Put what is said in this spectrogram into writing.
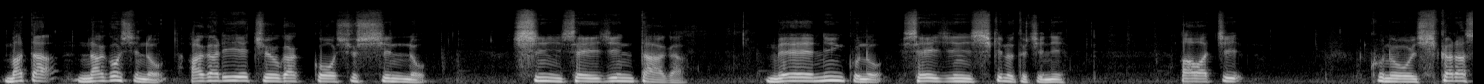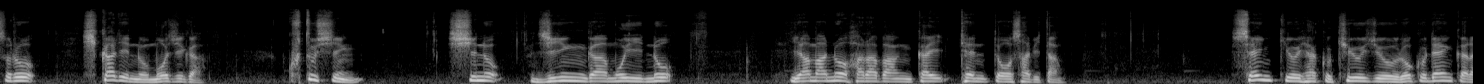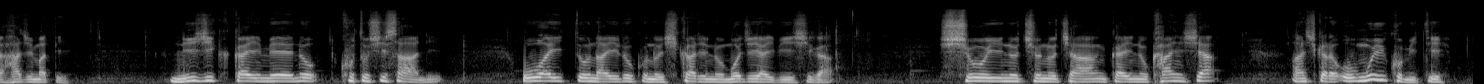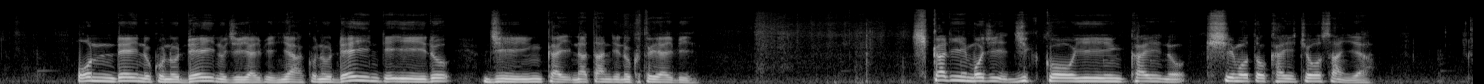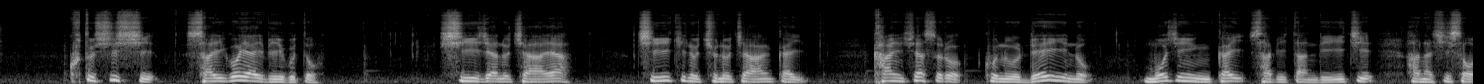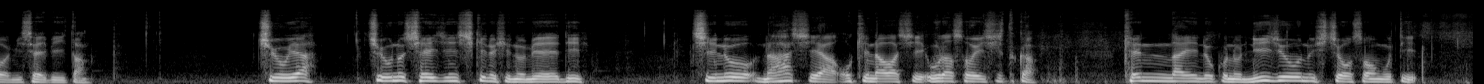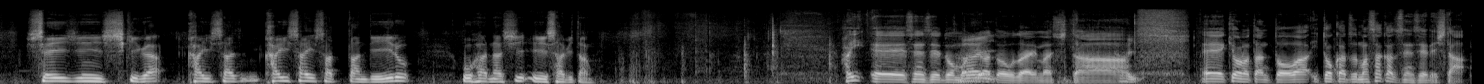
また名護市のあがりえ中学校出身の新成人ターが名人区の成人式の土地にあわちこの光らする光の文字がクトシン死ぬ人がむいの山の原番会点灯さびたん。1996年から始まって20回目の今年さにうわいとないるこの光の文字やいびいしが周囲のチュヌチャーン会の感謝あんしから思い込みて御礼のこの礼の字やいびんやこの礼でいる寺院会なたんりのことやいびん。光文字実行委員会の岸本会長さんや今年市最後やいびぐとシージャヌチャーや地域のチュヌチャーン会感謝するこの礼の文人会サビタンリーチ話しそう見せびいたん。中や中の成人式の日の命に地の那覇市や沖縄市浦添市とか県内のこの20の市町村うて成人式が開催開催さったんでいるお話さびたん。はい、えー、先生どうもありがとうございました、はいはい、えー、今日の担当は糸数正和先生でした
